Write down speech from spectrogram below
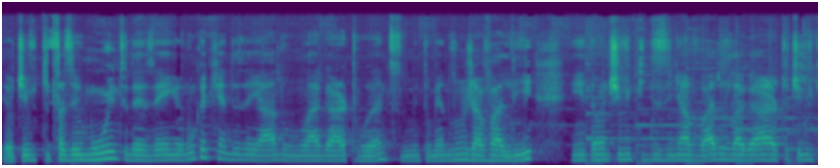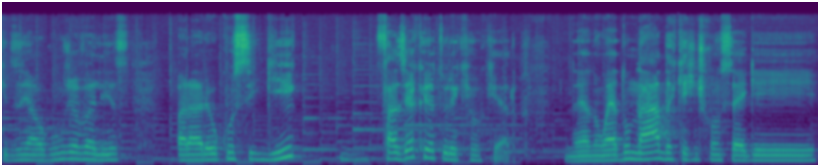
Eu tive que fazer muito desenho, eu nunca tinha desenhado um lagarto antes, muito menos um javali, então eu tive que desenhar vários lagartos, tive que desenhar alguns javalis para eu conseguir fazer a criatura que eu quero, né? Não é do nada que a gente consegue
